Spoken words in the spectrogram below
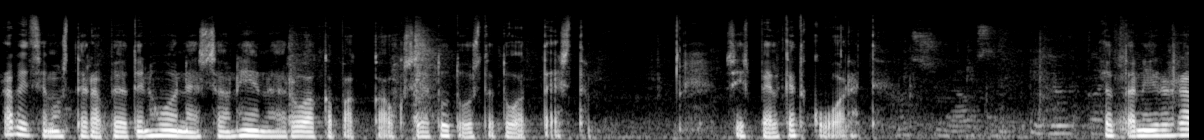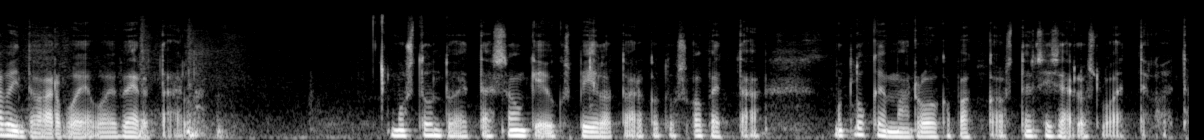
Ravitsemusterapeutin huoneessa on hienoja ruokapakkauksia tutuista tuotteista. Siis pelkät kuoret, jotta niiden ravintoarvoja voi vertailla. Musta tuntuu, että tässä onkin yksi piilotarkoitus opettaa mut lukemaan ruokapakkausten sisällysluetteloita.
